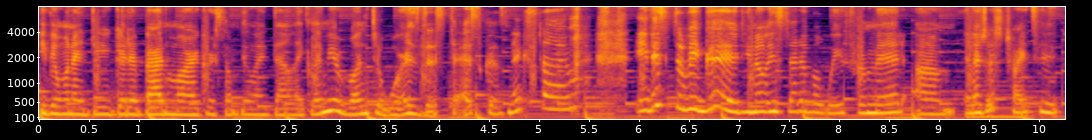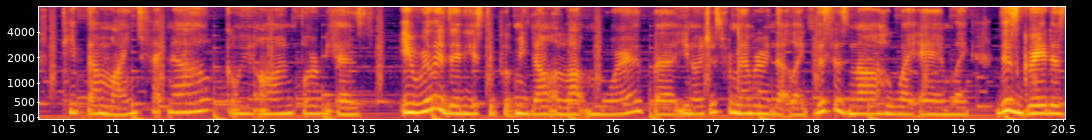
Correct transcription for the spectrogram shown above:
even when I do get a bad mark or something like that, like let me run towards this test because next time it needs to be good, you know, instead of away from it. Um, and I just try to keep that mindset now going on for because it really did used to put me down a lot more. But you know, just remembering that like this is not who I am. Like this grade is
